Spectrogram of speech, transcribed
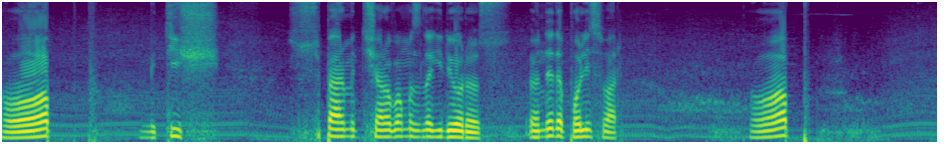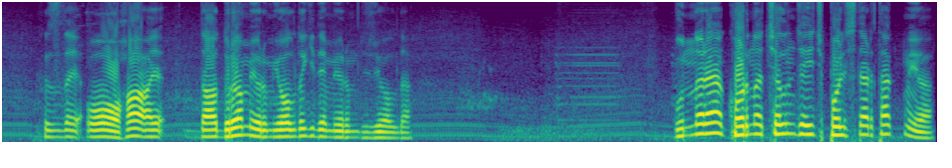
Hop. Müthiş. Süper müthiş arabamızla gidiyoruz. Önde de polis var. Hop. Hızla. Oha. Daha duramıyorum. Yolda gidemiyorum düz yolda. Bunlara korna çalınca hiç polisler takmıyor.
